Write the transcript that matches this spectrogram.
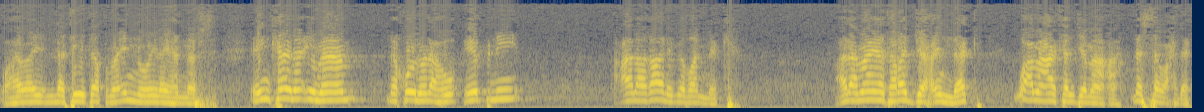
وهي التي تطمئن إليها النفس. إن كان إمام نقول له ابني على غالب ظنك. على ما يترجح عندك ومعك الجماعة لست وحدك.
